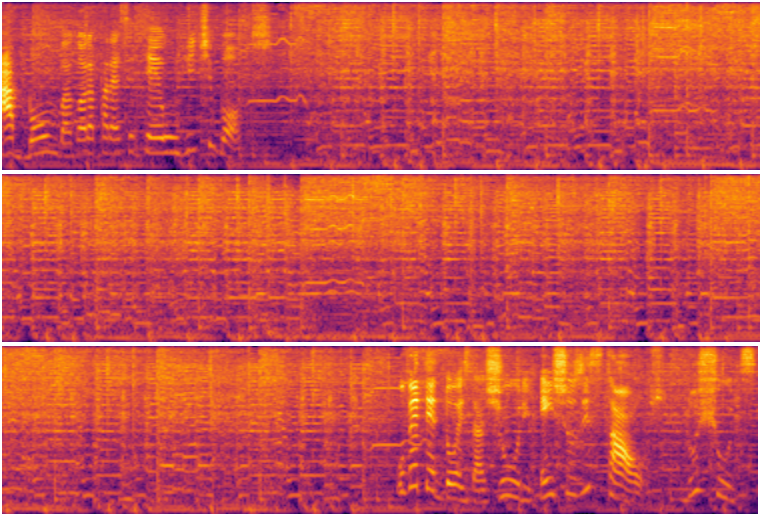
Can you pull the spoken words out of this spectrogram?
a bomba agora parece ter um hitbox. O VT2 2 da Juri enche os stalls dos chutes,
